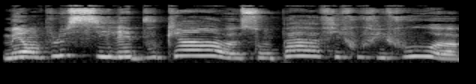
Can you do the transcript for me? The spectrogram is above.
mais en plus, si les bouquins euh, sont pas fifou fifou, euh,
